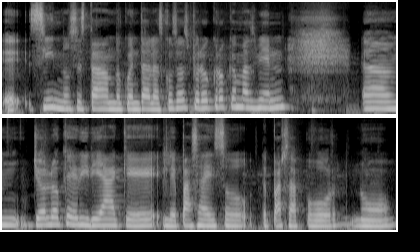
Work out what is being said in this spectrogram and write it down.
eh, sí no se está dando cuenta de las cosas, pero creo que más bien um, yo lo que diría que le pasa eso, te pasa por no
